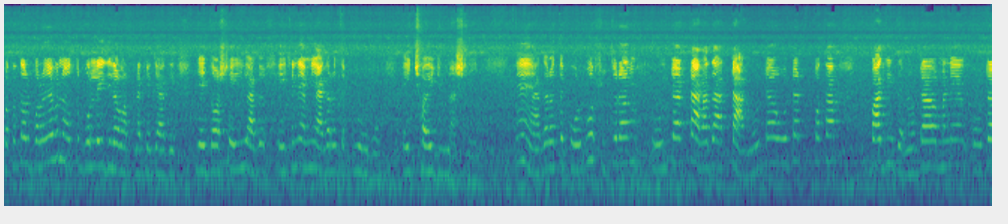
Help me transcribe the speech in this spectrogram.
কথা তো আর বলা যাবে না, ও তো বললেই দিলাম আপনাকে যে আগে, যে দশ, এই এইখানে আমি এগারোতে পড়ব এই ছয় জুন আসলে। হ্যাঁ এগারোতে পড়ব, সুতরাং ওইটা একটা আলাদা টান। ওইটা, ওইটার কথা বাদই দেন ওটা মানে ওটা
